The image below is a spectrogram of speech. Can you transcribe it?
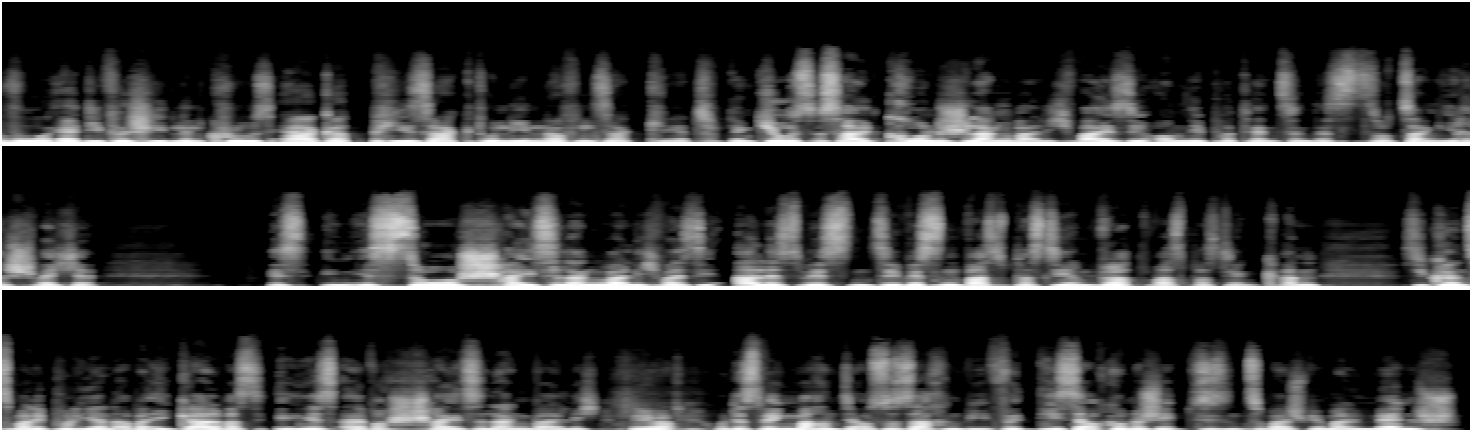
wo er die verschiedenen Crews ärgert, piesackt und ihnen auf den Sack geht. Den Qs ist halt chronisch langweilig, weil sie omnipotent sind. Das ist sozusagen ihre Schwäche. Ist, ihnen ist so scheiße langweilig, weil sie alles wissen. Sie wissen, was passieren wird, was passieren kann. Sie können es manipulieren, aber egal was, ihnen ist einfach scheiße langweilig. Ja. Und deswegen machen sie auch so Sachen wie, für die ist ja auch kein Unterschied, sie sind zum Beispiel mal ein Mensch,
